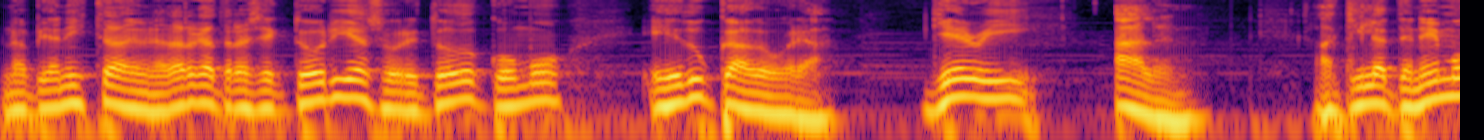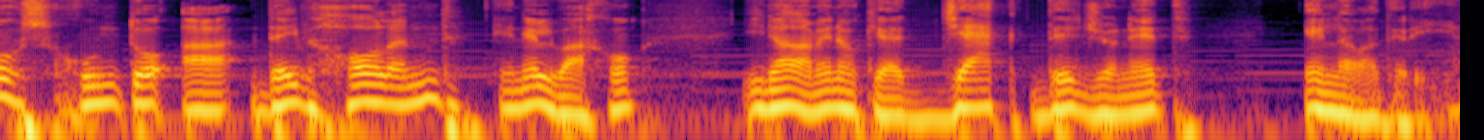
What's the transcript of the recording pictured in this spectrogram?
Una pianista de una larga trayectoria, sobre todo como educadora. Gary Allen. Aquí la tenemos junto a Dave Holland en el bajo y nada menos que a Jack DeJohnette en la batería.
